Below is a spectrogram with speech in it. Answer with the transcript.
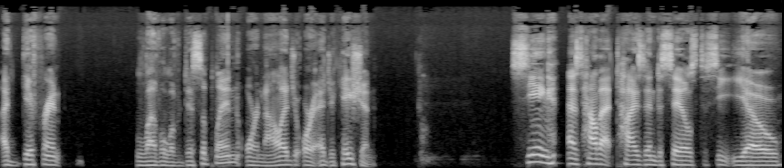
a different level of discipline or knowledge or education seeing as how that ties into sales to CEO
